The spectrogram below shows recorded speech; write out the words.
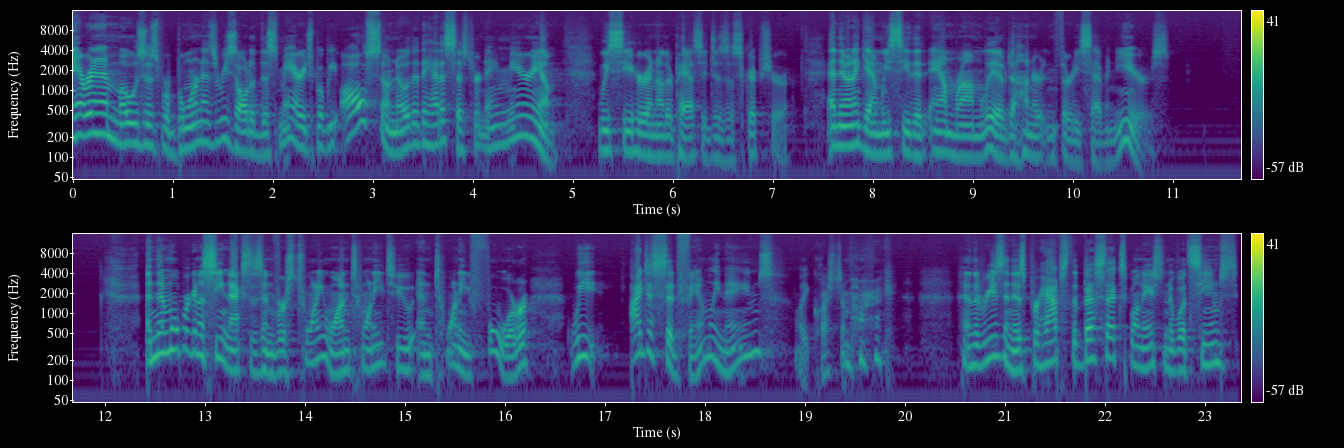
Aaron and Moses were born as a result of this marriage, but we also know that they had a sister named Miriam. We see her in other passages of Scripture. And then again, we see that Amram lived 137 years. And then what we're going to see next is in verse 21, 22, and 24, we I just said family names, like question mark. And the reason is perhaps the best explanation of what seems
